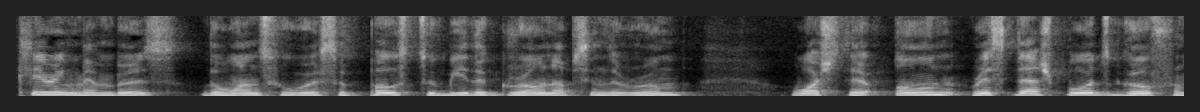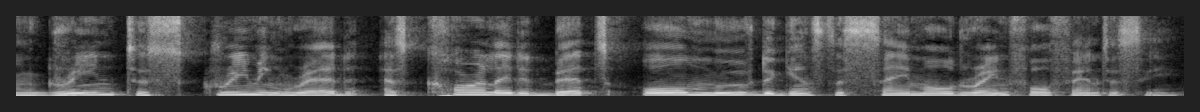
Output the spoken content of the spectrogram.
Clearing members, the ones who were supposed to be the grown ups in the room, watched their own risk dashboards go from green to screaming red as correlated bets all moved against the same old rainfall fantasy.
